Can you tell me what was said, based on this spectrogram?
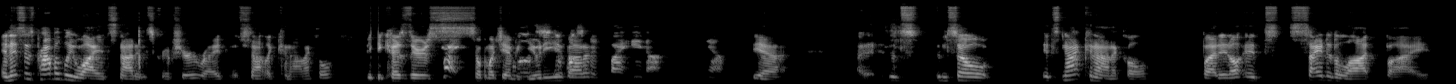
and this is probably why it's not in Scripture, right? It's not like canonical because there's right. so much ambiguity well, about it. By Enoch. Yeah. Yeah. Uh, it's and so it's not canonical, but it it's cited a lot by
